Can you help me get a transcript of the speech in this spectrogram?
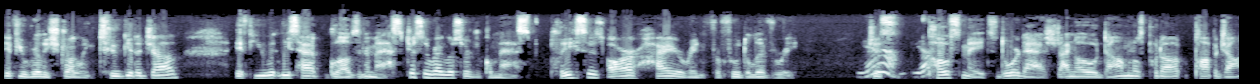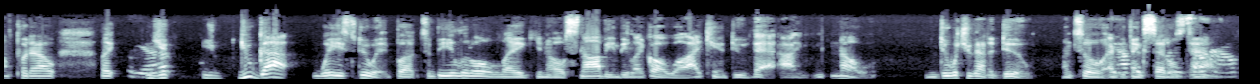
if you're really struggling to get a job, if you at least have gloves and a mask, just a regular surgical mask, places are hiring for food delivery. Yeah, Just yeah, Postmates, DoorDash. I know Domino's put out, Papa John's put out. Like Yeah. you, you, you got ways to do it, but to be a little like you know snobby and be like, oh well, I can't do that. I no, do what you got to do until everything settles down.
